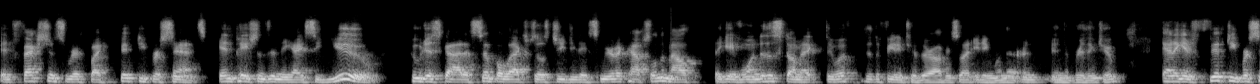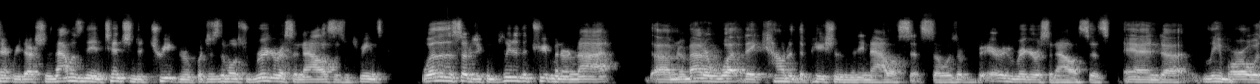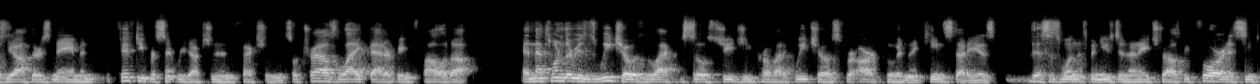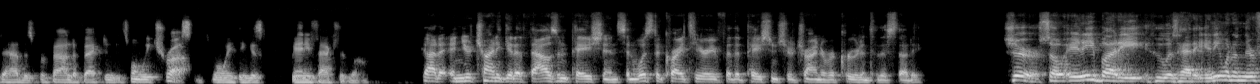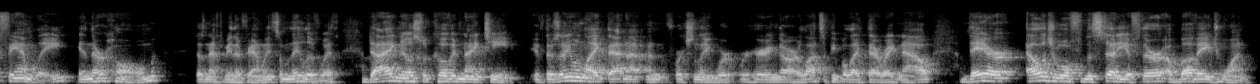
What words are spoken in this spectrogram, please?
infectious risk by 50% in patients in the ICU who just got a simple lactobacillus GG. They smeared a capsule in the mouth. They gave one to the stomach, to, a, to the feeding tube. They're obviously not eating when they're in, in the breathing tube. And again, 50% reduction. And that was the intention to treat group, which is the most rigorous analysis, which means whether the subject completed the treatment or not, um, no matter what, they counted the patient in the analysis. So it was a very rigorous analysis. And uh, Lee Morrow was the author's name, and 50% reduction in infection. So trials like that are being followed up and that's one of the reasons we chose the lactobacillus GG probiotic we chose for our COVID-19 study is this is one that's been used in NIH trials before, and it seems to have this profound effect. And it's one we trust. It's one we think is manufactured well. Got it. And you're trying to get a thousand patients. And what's the criteria for the patients you're trying to recruit into the study? Sure. So anybody who has had anyone in their family in their home doesn't have to be in their family, someone they live with, diagnosed with COVID 19. If there's anyone like that, and unfortunately, we're, we're hearing there are lots of people like that right now, they are eligible for the study if they're above age one.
